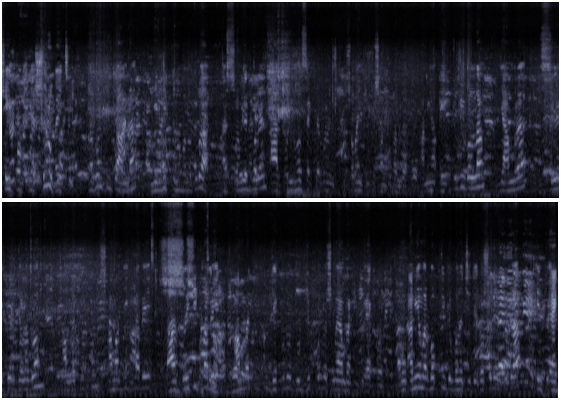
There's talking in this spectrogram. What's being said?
সেই প্রক্রিয়া শুরু হয়েছে তখন কিন্তু আমরা নির্দিষ্ট নতুবা আর শ্রমিক বলেন আর পরিবহন সেক্টর বলেন, সবাই কিন্তু শান্তি পাবে। আমি এইটুকুই বললাম যে আমরা সিলেটের জনগণ, আমরা কিন্তু সামাজিকভাবে, রাজনৈতিকভাবে, আমরা কিন্তু যে কোনো দুর্যোগপূর্ণ সময় আমরা কিন্তু এক হই। এবং আমি আমার বক্তব্যে বলেছি যে রসুনের দুটা কিন্তু এক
